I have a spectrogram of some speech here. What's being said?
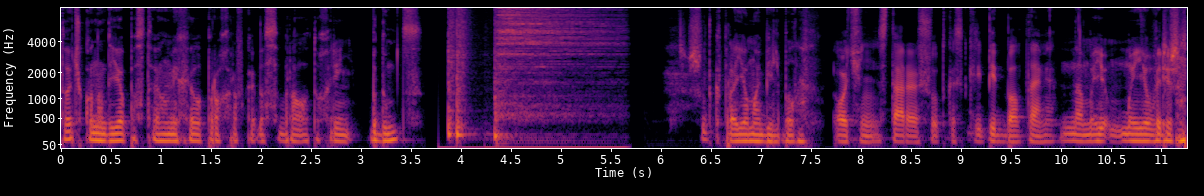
Точку над ее поставил Михаил Прохоров, когда собрал эту хрень. Бдумц. Шутка про Йомобиль была. Очень старая шутка, скрипит болтами. Да, мы ее, мы ее вырежем.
